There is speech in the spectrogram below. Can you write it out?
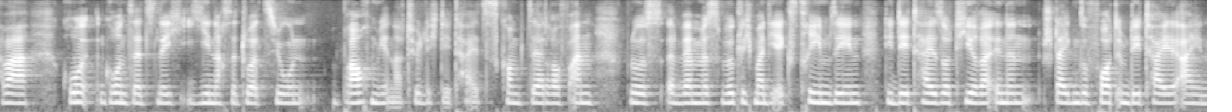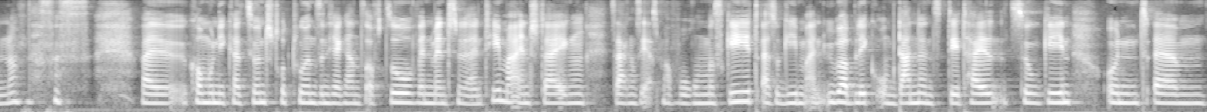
Aber gru grundsätzlich, je nach Situation, brauchen wir natürlich Details. Es kommt sehr darauf an. Bloß, äh, wenn wir es wirklich mal die Extrem sehen, die DetailsortiererInnen steigen sofort im Detail ein. Ne? Ist, weil Kommunikationsstrukturen sind ja ganz oft so, wenn Menschen in ein Thema einsteigen, sagen sie erstmal, worum es geht, also geben einen Überblick, um dann ins Detail zu gehen und ähm,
